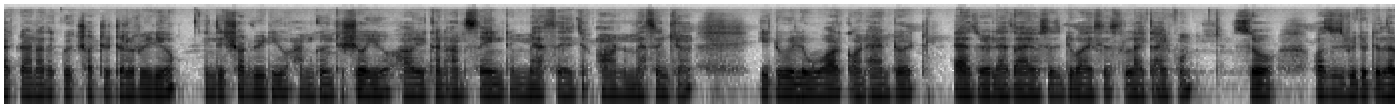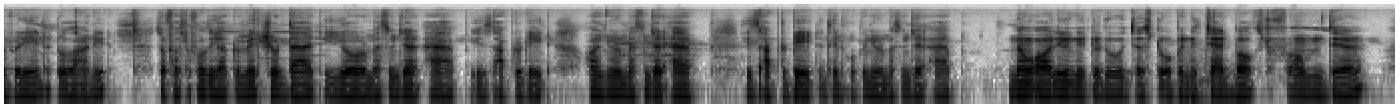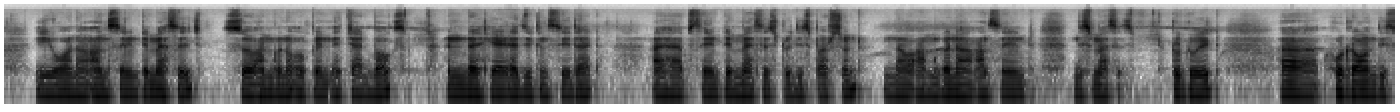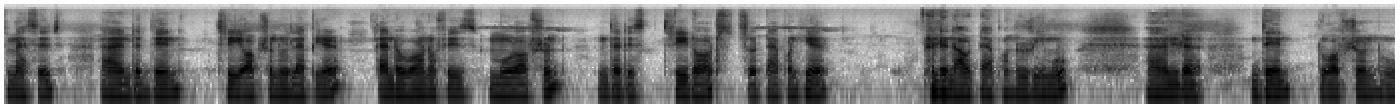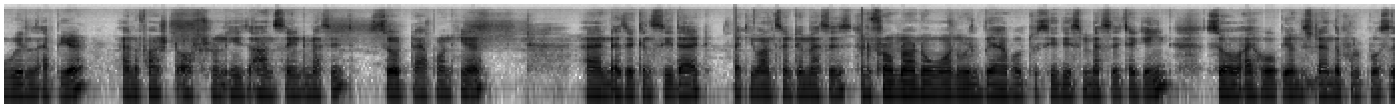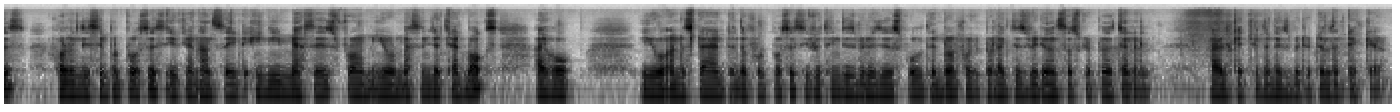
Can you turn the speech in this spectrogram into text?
back to another quick short tutorial video. In this short video i'm going to show you how you can unsend message on messenger. It will work on android as well as ios devices like iphone. So watch this video till the very end to learn it. So first of all you have to make sure that your messenger app is up to date. When your messenger app is up to date then open your messenger app. Now all you need to do is just open a chat box from there. You wanna unsend a message so i'm gonna open a chat box and uh, here as you can see that i have sent a message to this person. Now i'm gonna unsend this message. To do it uh, hold on this message and then three option will appear. And one of is more option that is three dots. So tap on here and then now tap on remove. And uh, then two option will appear. And first option is unsent message so tap on here. And as you can see that that you unsent a message. And from now no one will be able to see this message again. So i hope you understand the full process. Following this simple process you can unsend any message from your messenger chat box. I hope you understand the full process. If you think this video is useful then don't forget to like this video and subscribe to the channel. I will catch you in the next video. Till then take care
